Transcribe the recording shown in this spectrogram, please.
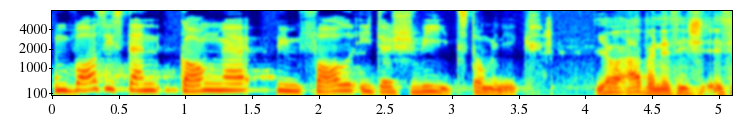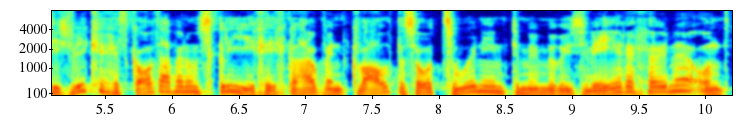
Um was ist denn gegangen beim Fall in der Schweiz, Dominik? Ja, eben, es ist, es ist wirklich, es geht eben ums Gleiche. Ich glaube, wenn die Gewalt so zunimmt, müssen wir uns wehren können. Und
